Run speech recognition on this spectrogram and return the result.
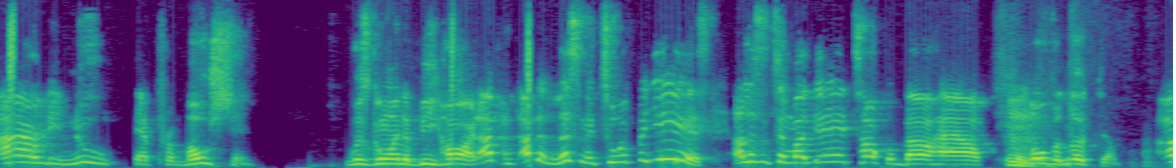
I already knew that promotion was going to be hard. I've, I've been listening to it for years. I listened to my dad talk about how he overlooked him. I,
